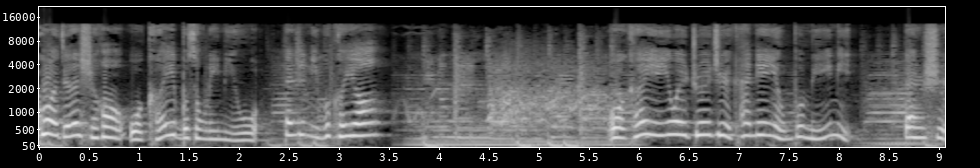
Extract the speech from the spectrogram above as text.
过节的时候，我可以不送你礼物，但是你不可以哦。我可以因为追剧、看电影不理你，但是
